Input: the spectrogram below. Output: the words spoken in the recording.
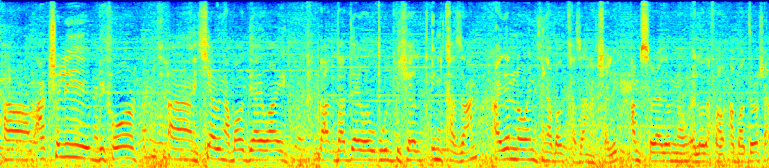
Um, actually, before uh, hearing about DIY, that, that DIY will be held in Kazan, I didn't know anything about Kazan actually. I'm sorry I don't know a lot about, about Russia.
